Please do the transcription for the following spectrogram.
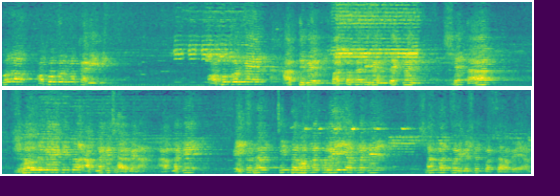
কোন অপকর্মকারী অপকর্মের হাত দিবেন বা দিবেন, দেখবেন সে তার সহযোগীরা কিন্তু আপনাকে ছাড়বে না। আপনাকে এই কথা চিন্তা ভাবনা করেই আপনাকে সংবাদ পরিবেশন করতে হবে।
